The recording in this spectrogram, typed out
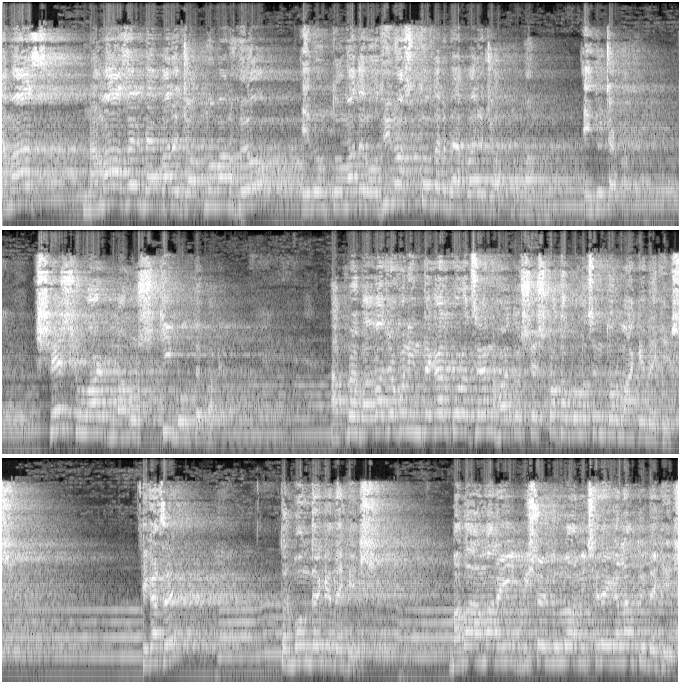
নামাজ নামাজের ব্যাপারে যত্নবান হয়েও এবং তোমাদের অধীনস্থদের ব্যাপারে যত্নবান হও এই দুটা কথা। শেষ ওয়ার্ড মানুষ কি বলতে পারে? আপনার বাবা যখন ইন্তেকাল করেছেন, হয়তো শেষ কথা বলেছেন, তোর মাকে দেখিস। ঠিক আছে? তোর বোনদেরকে দেখিস। বাবা, আমার এই বিষয়গুলো আমি ছেড়ে গেলাম, তুই দেখিস।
